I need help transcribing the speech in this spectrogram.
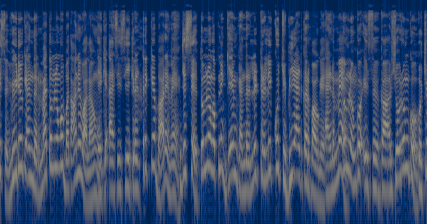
इस वीडियो के अंदर मैं तुम लोग को बताने वाला हूँ एक ऐसी सीक्रेट ट्रिक के बारे में जिससे तुम लोग अपने गेम के अंदर लिटरली कुछ भी एड कर पाओगे. एंड मैं तुम लोग को इस कार शोरूम को कुछ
